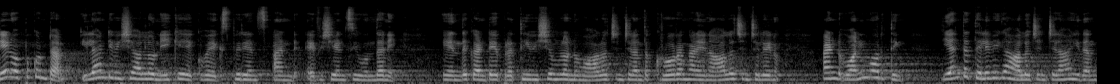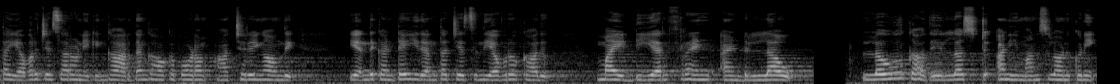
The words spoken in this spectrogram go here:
నేను ఒప్పుకుంటాను. ఇలాంటి విషయాల్లో నీకే ఎక్కువ ఎక్స్పీరియన్స్ అండ్ ఎఫిషియన్సీ ఉందని. ఎందుకంటే ప్రతి విషయంలో నువ్వు ఆలోచించినంత క్రూరంగా నేను ఆలోచించలేను. And one more thing. ఎంత తెలివిగా ఆలోచించినా ఇదంతా ఎవరు చేశారో నీకు ఇంకా అర్థం కాకపోవడం ఆశ్చర్యంగా ఉంది. ఎందుకంటే ఇదంతా చేసింది ఎవరో కాదు. My dear friend and love. Love కాదు లస్ట్ అని మనసులో అనుకుని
